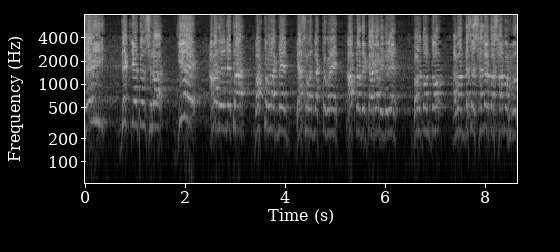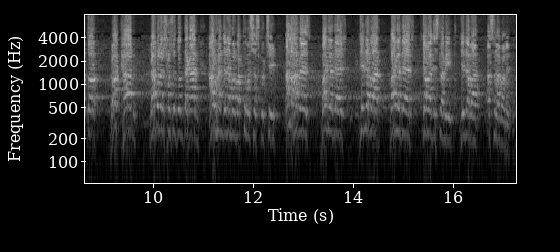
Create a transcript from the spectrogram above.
সেই দিক নির্দেশনা দিয়ে আমাদের নেতা বক্তব্য রাখবেন, ব্যাসবাদ ব্যক্ত করে আপনাদেরকে আগামী দিনে গণতন্ত্র এবং দেশের স্বাধীনতা সার্বভৌমত্ব রক্ষার ব্যাপারে সচেতন দেখার আহ্বান জানিয়ে আমার বক্তব্য শেষ করছি। আল্লাহ হাফেজ, বাংলাদেশ, জিন্দাবাদ, বাংলাদেশ, জামাত ইসলামী, জিন্দাবাদ। আসসালাম আলাইকুম।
